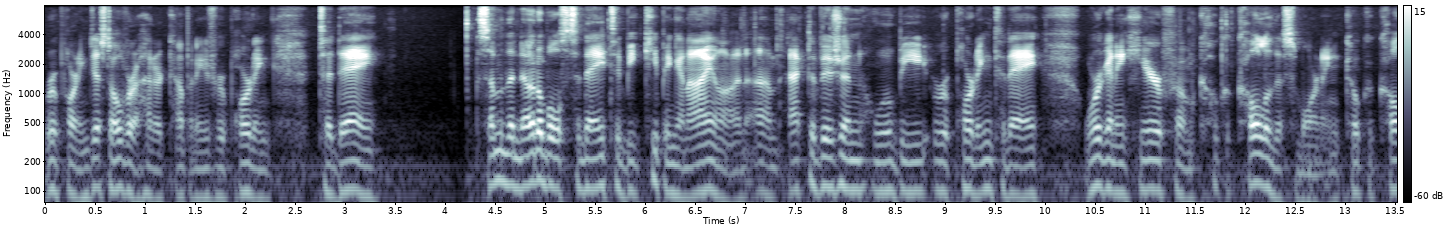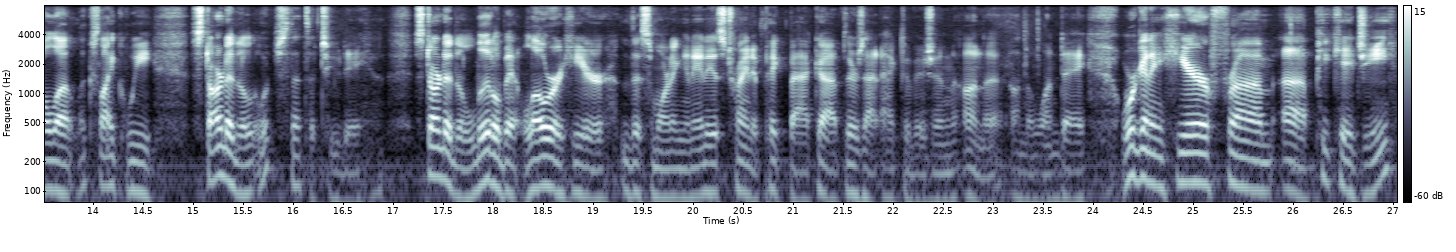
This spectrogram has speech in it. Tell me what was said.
reporting, just over 100 companies reporting today some of the notables today to be keeping an eye on. Um, Activision will be reporting today. We're going to hear from Coca Cola this morning. Coca Cola looks like we started a whoops, that's a two day started a little bit lower here this morning, and it is trying to pick back up. There's that Activision on the on the one day. We're going to hear from uh, PKG.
